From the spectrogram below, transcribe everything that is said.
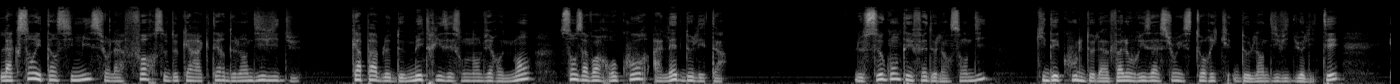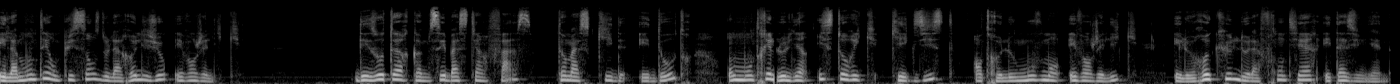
L'accent est ainsi mis sur la force de caractère de l'individu, capable de maîtriser son environnement sans avoir recours à l'aide de l'État. Le second effet de l'incendie, qui découle de la valorisation historique de l'individualité, est la montée en puissance de la religion évangélique. Des auteurs comme Sébastien Fass, Thomas Kidd et d'autres ont montré le lien historique qui existe entre le mouvement évangélique et le recul de la frontière états-unienne.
